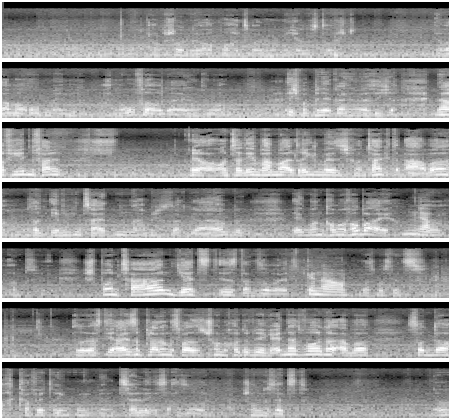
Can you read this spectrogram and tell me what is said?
Ich glaube schon, der war auch bei Holzmann, wenn mich alles täuscht. Der war aber oben in Hannover oder irgendwo. Ich bin ja gar nicht mehr sicher. Na, auf jeden Fall. Ja, und seitdem haben wir halt regelmäßig Kontakt, aber seit ewigen Zeiten habe ich gesagt, ja, ja, irgendwann kommen wir vorbei. Ja. Und spontan, jetzt ist es dann soweit Genau. was muss jetzt. Also dass die Reiseplanung zwar schon heute wieder geändert wurde, aber Sonntag Kaffee trinken in Celle ist also schon gesetzt. Ne?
